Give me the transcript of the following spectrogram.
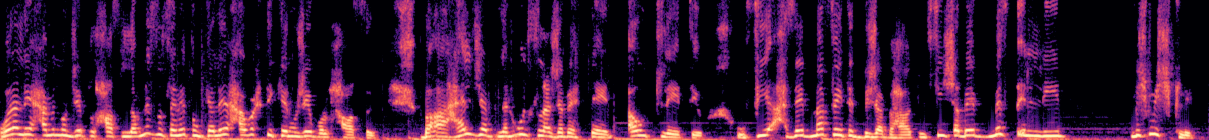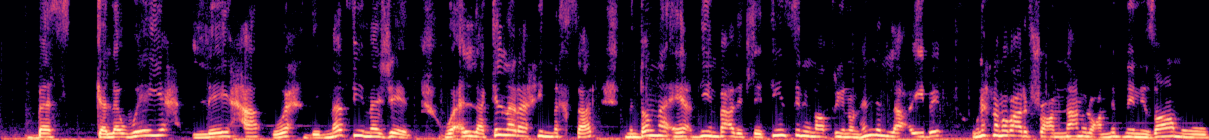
ولا لائحة منهم جابت الحاصل. لو نزلوا اثنيناتهم كلائحة وحدة كانوا جابوا الحاصل. بقى هل جب لنقول طلع جبهتين أو ثلاثة وفي أحزاب ما فاتت بجبهات وفي شباب مستقلين؟ مش مشكلة. بس كلوايح لايحة وحدة. ما في مجال. وإلا كلنا رايحين نخسر. بنضلنا قاعدين بعد 30 سنة ناطرينهم. هن اللعيبة ونحن ما بعرف شو عم نعمل وعم نبني نظام و...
